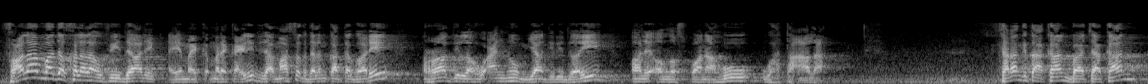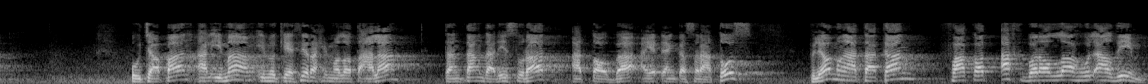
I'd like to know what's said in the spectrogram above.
Fala madakhalahu fi dalik. Eh, mereka ini tidak masuk ke dalam kategori radhiyallahu anhum yang diridhai oleh Allah Subhanahu wa taala. Sekarang kita akan bacakan ucapan Al-Imam Ibnu Katsir rahimahullah taala tentang dari surat At-Taubah ayat yang ke-100. Beliau mengatakan faqad akhbarallahu al-azim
